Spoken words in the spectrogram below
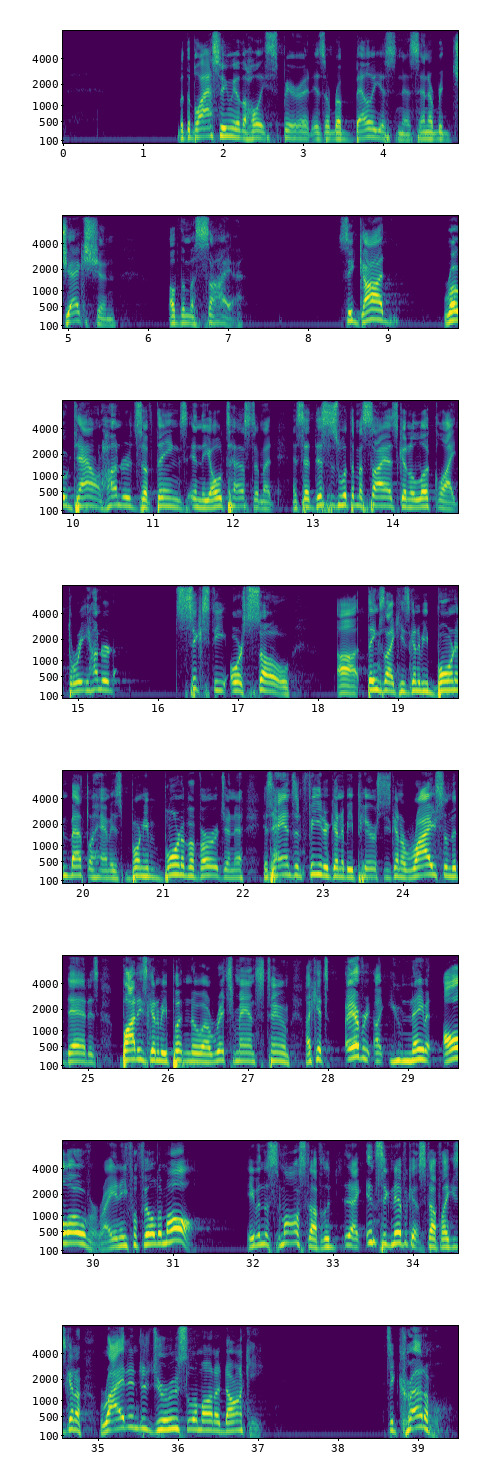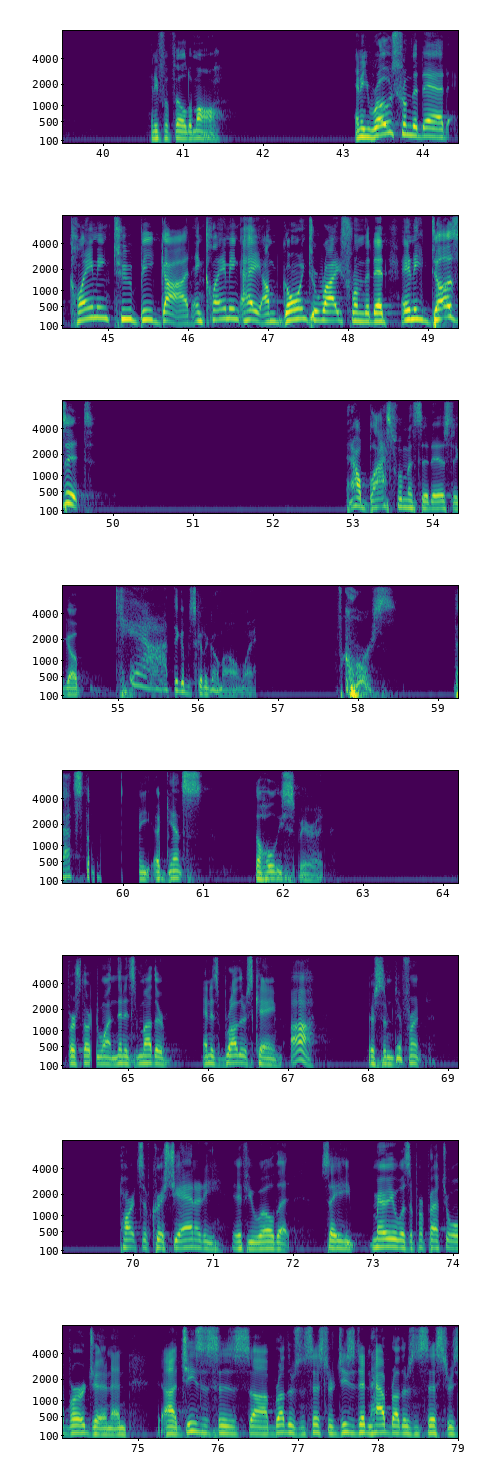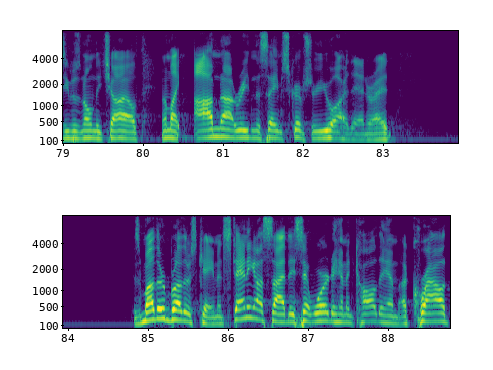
But the blasphemy of the Holy Spirit is a rebelliousness and a rejection of the Messiah. See, God wrote down hundreds of things in the Old Testament and said, This is what the Messiah is going to look like. 360 or so. Uh, things like he's going to be born in Bethlehem. He's born, born of a virgin. His hands and feet are going to be pierced. He's going to rise from the dead. His body's going to be put into a rich man's tomb. Like it's every, like you name it, all over, right? And he fulfilled them all. Even the small stuff, like insignificant stuff, like he's going to ride into Jerusalem on a donkey. It's incredible and he fulfilled them all. And he rose from the dead, claiming to be God and claiming, hey, I'm going to rise from the dead. And he does it. And how blasphemous it is to go, yeah, I think I'm just going to go my own way. Of course. That's the against the Holy Spirit. Verse 31 Then his mother and his brothers came. Ah, there's some different parts of Christianity, if you will, that say Mary was a perpetual virgin and uh, Jesus's uh, brothers and sisters. Jesus didn't have brothers and sisters; he was an only child. And I'm like, I'm not reading the same scripture you are, then, right? His mother and brothers came, and standing outside, they sent word to him and called to him. A crowd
